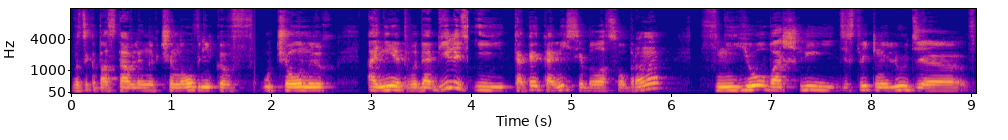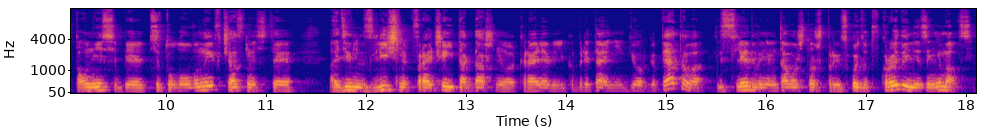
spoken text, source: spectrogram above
высокопоставленных чиновников, ученых. Они этого добились, и такая комиссия была собрана. В нее вошли действительно люди вполне себе титулованные, в частности, один из личных врачей тогдашнего короля Великобритании Георга V исследованием того, что же происходит в Кройдене, занимался.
